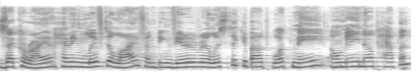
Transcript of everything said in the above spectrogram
Zechariah, having lived a life and being very realistic about what may or may not happen,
